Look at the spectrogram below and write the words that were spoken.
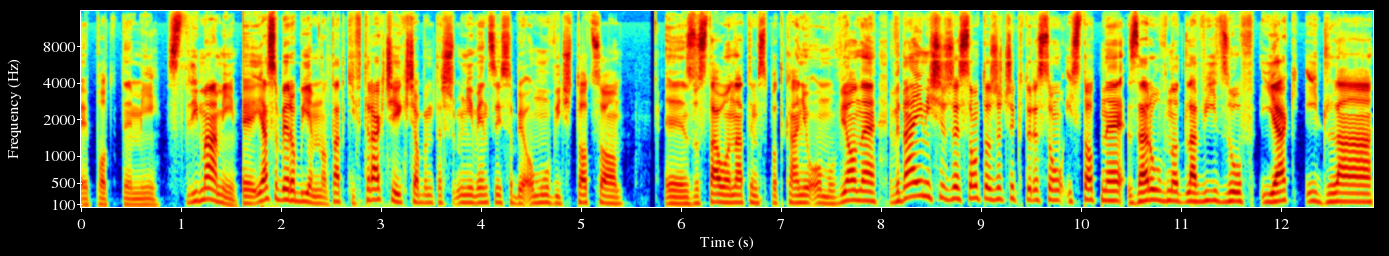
y, pod tymi streamami. Y, Ja sobie robiłem notatki w trakcie i chciałbym też mniej więcej sobie omówić to, co zostało na tym spotkaniu omówione. Wydaje mi się, że są to rzeczy, które są istotne zarówno dla widzów, jak i dla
